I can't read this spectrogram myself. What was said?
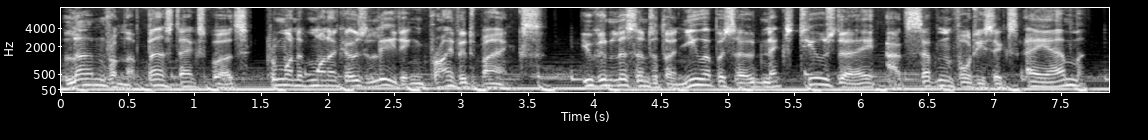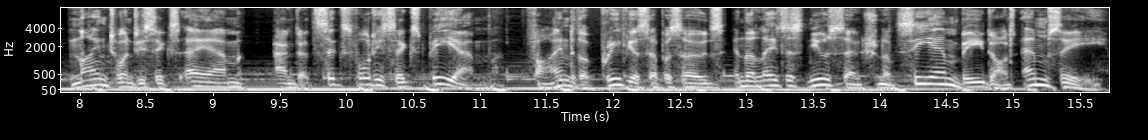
Learn from the best experts from one of Monaco's leading private banks. You can listen to the new episode next Tuesday at 7:46 a.m., 9:26 a.m., and at 6:46 p.m. Find the previous episodes in the latest news section of cmb.mc.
